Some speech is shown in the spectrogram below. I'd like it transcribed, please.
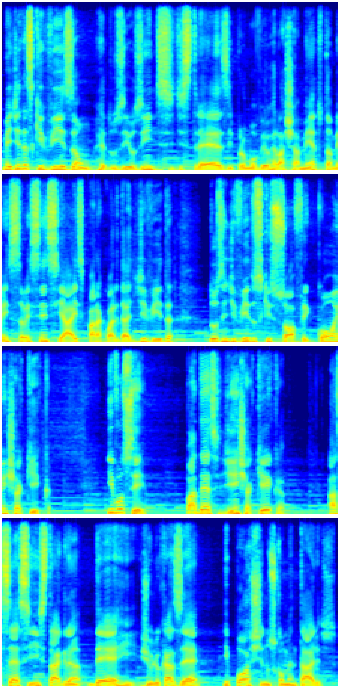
Medidas que visam reduzir os índices de estresse e promover o relaxamento também são essenciais para a qualidade de vida dos indivíduos que sofrem com a enxaqueca. E você, padece de enxaqueca? Acesse Instagram dr Júlio Cazé e poste nos comentários.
